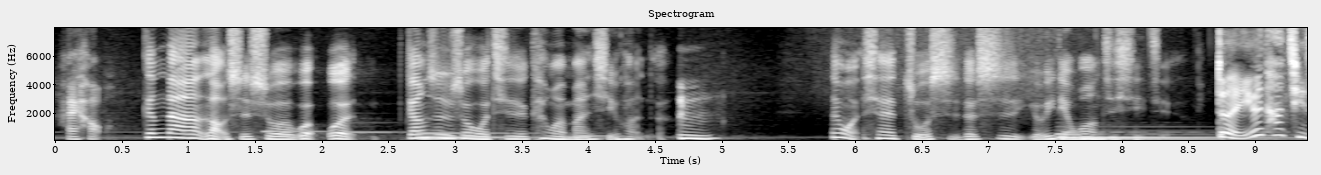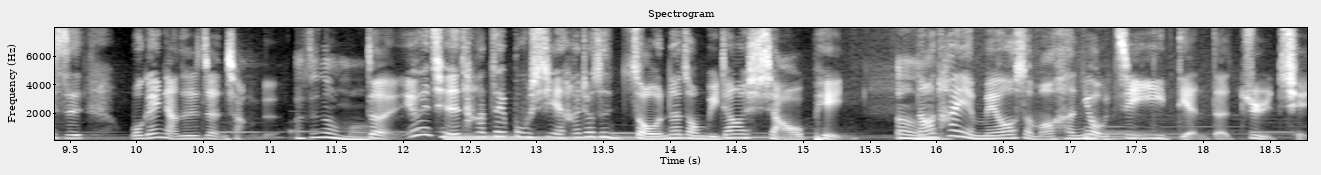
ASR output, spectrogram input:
还好，跟大家老实说，我我刚是说我其实看完蛮喜欢的。嗯。但我现在着实的是有一点忘记细节。对，因为他其实我跟你讲这是正常的啊，真的吗？对，因为其实他这部戏他就是走那种比较小品，嗯，然后他也没有什么很有记忆点的剧情，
